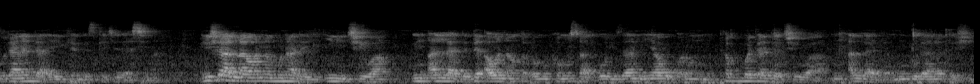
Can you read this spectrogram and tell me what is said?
gudanar da ayyukan da suke ce da su mana. Insha Allah wannan muna da yakini cewa in Allah da duk a wannan kaɗan muka musu alƙawari za mu iya ƙoƙarin mu tabbatar da cewa in Allah da mun gudanar da shi.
